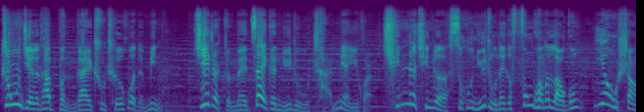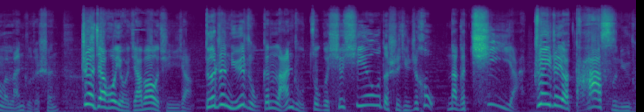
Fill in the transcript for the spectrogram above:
终结了他本该出车祸的命。接着准备再跟女主缠绵一会儿，亲着亲着，似乎女主那个疯狂的老公又上了男主的身。这家伙有家暴倾向。得知女主跟男主做过羞羞的事情之后，那个气呀，追着要打死女主。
